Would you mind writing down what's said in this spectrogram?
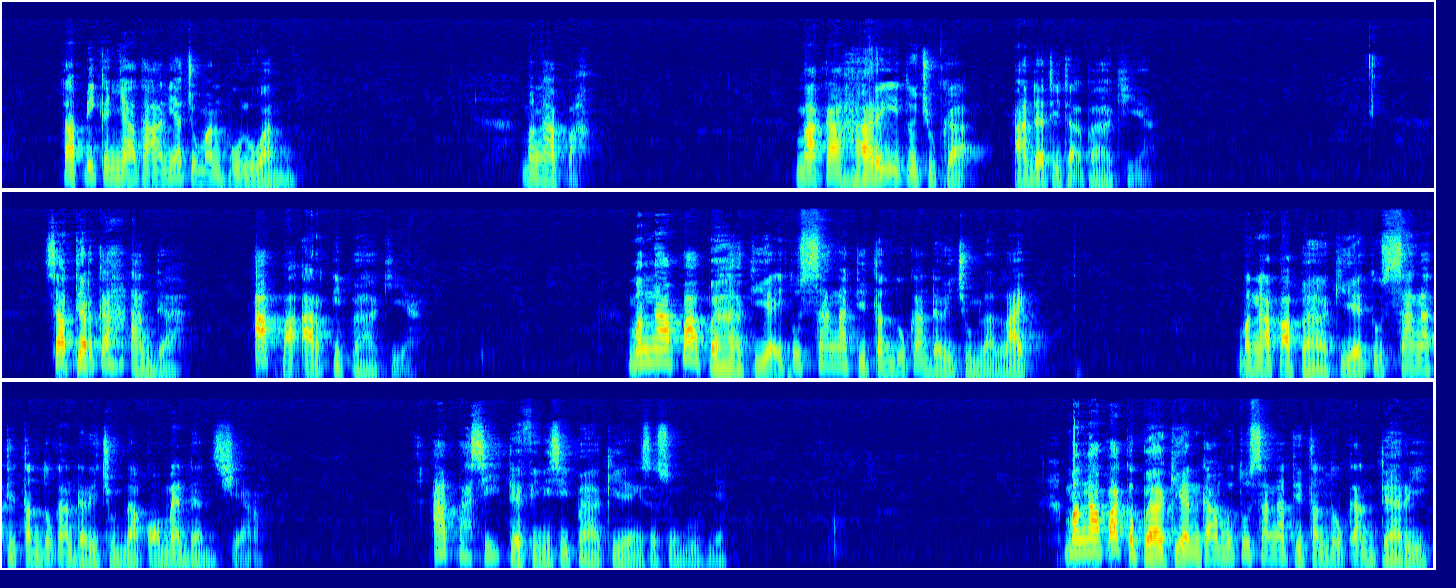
tapi kenyataannya cuma puluhan. Mengapa? Maka hari itu juga anda tidak bahagia. Sadarkah Anda apa arti bahagia? Mengapa bahagia itu sangat ditentukan dari jumlah like? Mengapa bahagia itu sangat ditentukan dari jumlah komen dan share? Apa sih definisi bahagia yang sesungguhnya? Mengapa kebahagiaan kamu itu sangat ditentukan dari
